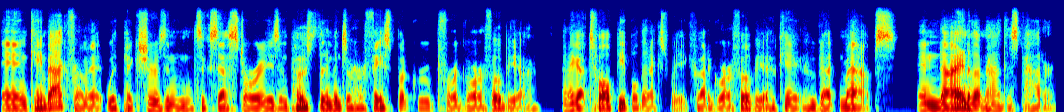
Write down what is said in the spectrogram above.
and came back from it with pictures and success stories and posted them into her Facebook group for agoraphobia. And I got 12 people the next week who had agoraphobia who came who got maps, and nine of them had this pattern.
